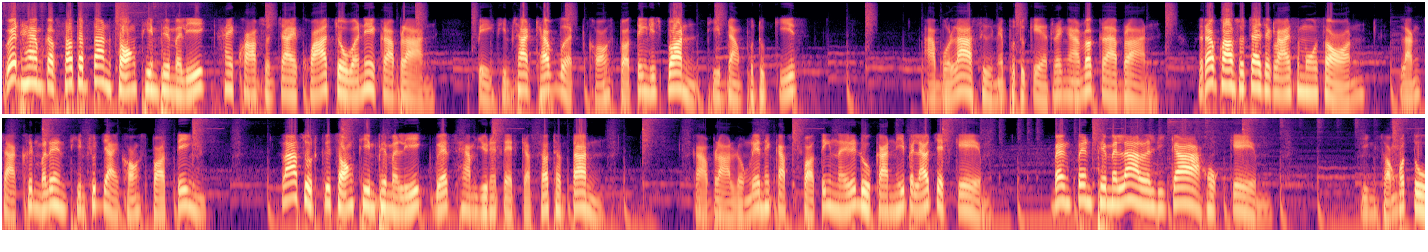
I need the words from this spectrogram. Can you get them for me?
เวสต์แฮมกับเซาท์แฮมป์ตัน2ทีมพรีเมียร์ลีกให้ความสนใจคว้าโจวานเน่กราบลานปีกทีมชาติแคปเวิร์ดของสปอร์ติ้งลิสบอนทีมดังโปรตุกีสอาโบล่าสื่อในโปรตุเกสรายงานว่ากราบลานได้รับความสนใจจากหลายสโมสร หลังจากขึ้นมาเล่นทีมชุดใหญ่ของสปอร์ติ้งล่าสุดคือ 2 ทีมพรีเมียร์ลีกเวสต์แฮมยูไนเต็ดกับเซาท์แฮมป์ตัน กาบราลงเล่นให้กับสปอร์ติ้งในฤดูกาลนี้ไปแล้ว 7 เกม แบ่งเป็นเพเมล่าลาลิก้า 6 เกม ยิง 2 ประตู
